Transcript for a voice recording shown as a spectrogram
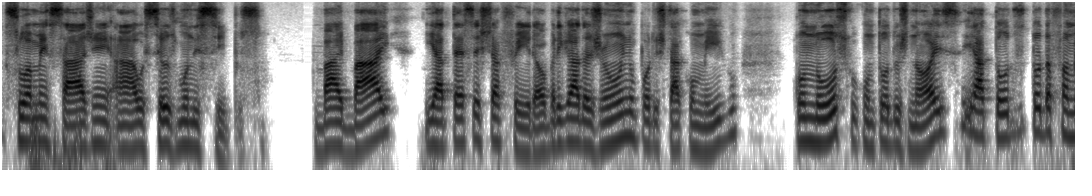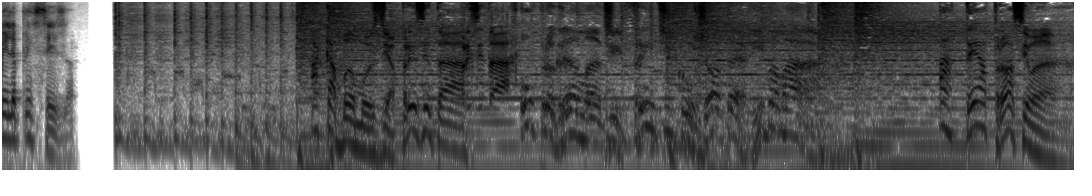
sua mensagem aos seus municípios. Bye bye e até sexta-feira. Obrigada, Júnior, por estar comigo, conosco, com todos nós e a todos, toda a família Princesa. Acabamos de apresentar, apresentar o programa De Frente com J. Ribamar. Até a próxima!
